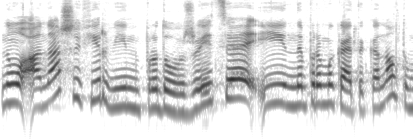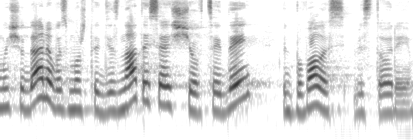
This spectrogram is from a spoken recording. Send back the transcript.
Ну, а наш ефір він продовжується. І не перемикайте канал, тому що далі ви зможете дізнатися, що в цей день відбувалось в історії.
